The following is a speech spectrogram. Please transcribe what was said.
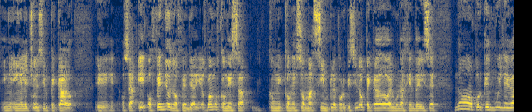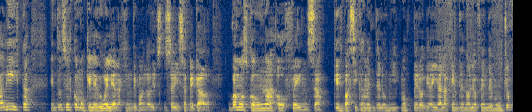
en, el hecho de decir pecado. o sea, ¿ofende o no ofende a Dios? Vamos con, esa, con, con eso más simple, porque si no, pecado, alguna gente dice, no, porque es muy legalista. Entonces como que le duele a la gente cuando se dice pecado. Vamos con una ofensa, que es básicamente lo mismo, pero que ahí a la gente no le ofende mucho.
